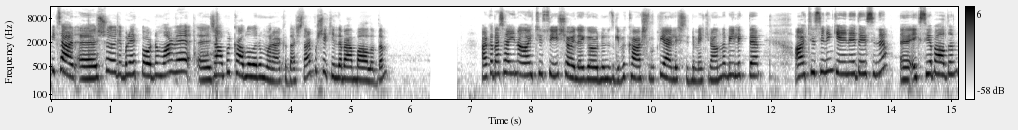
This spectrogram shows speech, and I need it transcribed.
Bir tane e, şöyle breadboard'um var ve e, jumper kablolarım var arkadaşlar. Bu şekilde ben bağladım. Arkadaşlar yine I2C'yi şöyle gördüğünüz gibi karşılıklı yerleştirdim ekranla birlikte. I2C'nin GND'sini e, eksiye bağladım.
